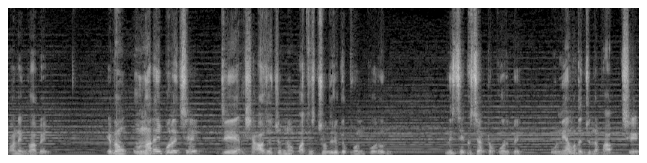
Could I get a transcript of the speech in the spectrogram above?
অনেকভাবে। এবং ওনারাই বলেছে যে, সাহায্যের জন্য অধীর চৌধুরীকে ফোন করুন। নিশ্চয়ই কিছু একটা করবে। উনি আমাদের জন্য ভাবছে।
